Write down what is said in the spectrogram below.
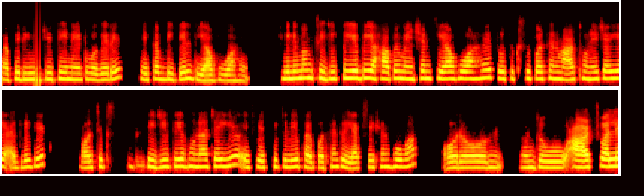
या फिर यूजीसी नेट वगैरह ये सब डिटेल दिया हुआ है। मिनिमम सीजीपीए भी यहाँ पे मेंशन किया हुआ है तो 60 परसेंट मार्क्स होने चाहिए एग्रीगेट और सिक्स सीजीपीए होना चाहिए। एस के लिए फाइव परसेंट रिलैक्सेशन होगा और जो आर्ट्स वाले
